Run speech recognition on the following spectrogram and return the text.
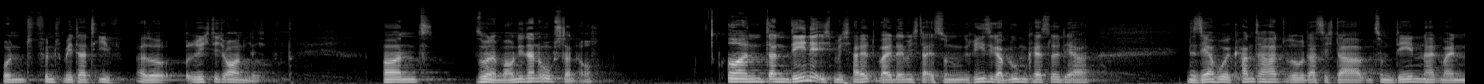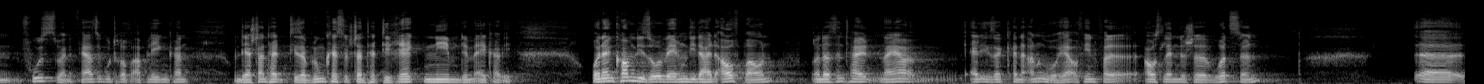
Und 5 Meter tief. Also richtig ordentlich. Und so, dann bauen die dann Obststand auf. Und dann dehne ich mich halt, weil nämlich da ist so ein riesiger Blumenkessel, der, eine sehr hohe Kante hat, so dass ich da zum Dehnen halt meinen Fuß, meine Ferse gut drauf ablegen kann. Und der stand halt, dieser Blumenkessel stand halt direkt neben dem LKW. Und dann kommen die so, während die da halt aufbauen. Und das sind halt, naja, ehrlich gesagt, keine Ahnung woher, auf jeden Fall ausländische Wurzeln. Äh,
